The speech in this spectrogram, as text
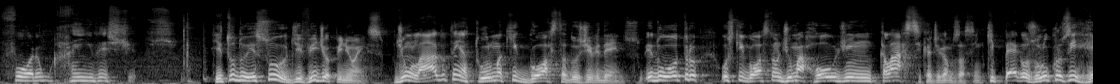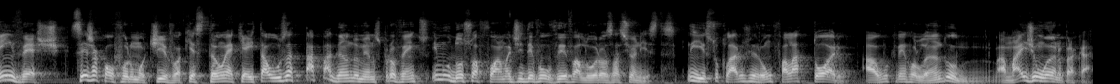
foram reinvestidos. E tudo isso divide opiniões. De um lado tem a turma que gosta dos dividendos, e do outro, os que gostam de uma holding clássica, digamos assim, que pega os lucros e reinveste. Seja qual for o motivo, a questão é que a Itaúsa está pagando menos proventos e mudou sua forma de devolver valor aos acionistas. E isso, claro, gerou um falatório, algo que vem rolando há mais de um ano para cá.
